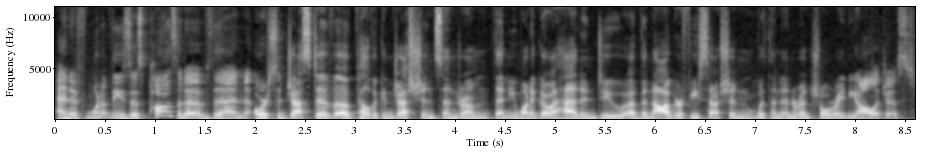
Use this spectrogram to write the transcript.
And if one of these is positive then, or suggestive of pelvic congestion syndrome, then you want to go ahead and do a venography session with an interventional radiologist.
